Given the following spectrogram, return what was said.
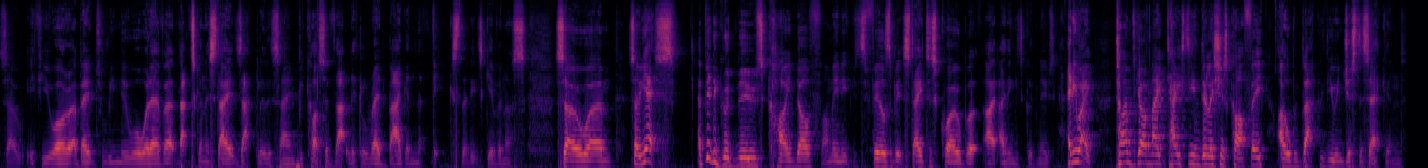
So if you are about to renew or whatever, that's going to stay exactly the same because of that little red bag and the fix that it's given us. So, um, so yes, a bit of good news, kind of. I mean, it feels a bit status quo, but I, I think it's good news. Anyway, time to go and make tasty and delicious coffee. I will be back with you in just a second.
